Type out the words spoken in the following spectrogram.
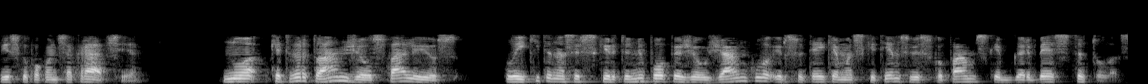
vyskupo konsekracija. Nuo ketvirto amžiaus palijus laikytinas išskirtiniu popiežiaus ženklu ir suteikiamas kitiems viskupams kaip garbės titulas.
